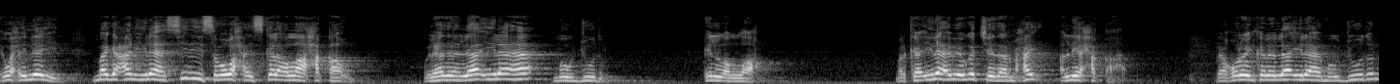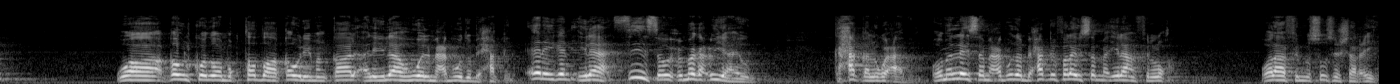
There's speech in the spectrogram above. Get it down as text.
ee waxay leeyihiin magacan ilaah sidiisaba waxa iskale allah xaqa un walihadana laa ilaaha mawjuudun ila allah. Marka ilaah bay uga jeedaan maxay? Allihii xaq aha. Marka qolooyin kale laa ilaaha mawjuudun waa qowlkoodu waa muqtadaa qowli man qaal alilaahu huwa almacbuudu bixaqin. Ereygan ilaah sidiisa wuxuu magac u yahay un ka xaqa lagu caabudo. Waman laysa macbuuda bixaqin falaa yusama ilahan fi luqa walaa fi nusuus sharciya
